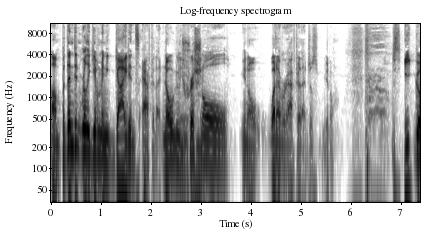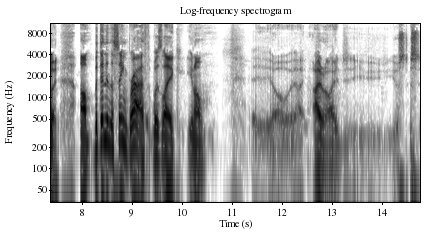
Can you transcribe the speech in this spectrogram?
Um, but then didn't really give him any guidance after that. No nutritional, you know, whatever after that. Just you know, just eat good. Um, but then in the same breath was like, you know, you know, I, I don't know. I, just-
